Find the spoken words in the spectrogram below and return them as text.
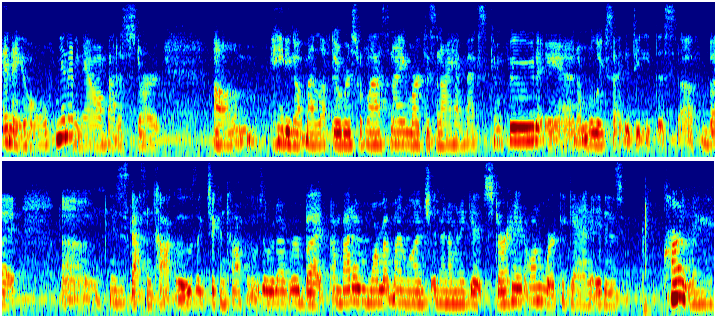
an a-hole you know now i'm about to start um, heating up my leftovers from last night marcus and i had mexican food and i'm really excited to eat this stuff but um, I just got some tacos, like chicken tacos or whatever. But I'm about to warm up my lunch and then I'm gonna get started on work again. It is currently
